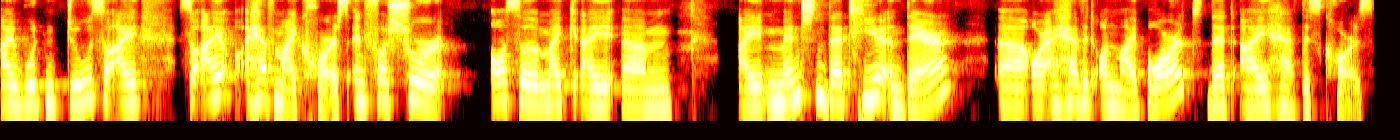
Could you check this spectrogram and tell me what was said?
I wouldn't do. So I, so I have my course, and for sure, also Mike, I um, I mentioned that here and there, uh, or I have it on my board that I have this course,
